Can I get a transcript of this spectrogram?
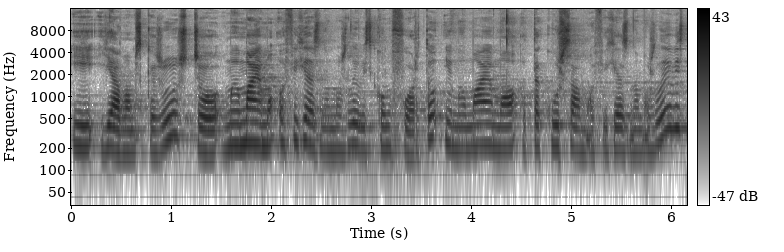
І я вам скажу, що ми маємо офігезну можливість комфорту, і ми маємо таку ж саму офігезну можливість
